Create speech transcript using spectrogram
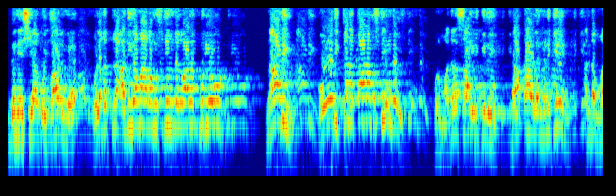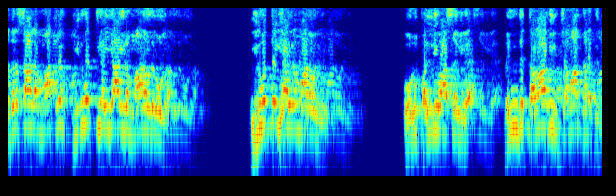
இந்தோனேஷியா போய் பாருங்க உலகத்துல அதிகமாக முஸ்லீம்கள் வாழக்கூடிய நாடு. கோடிக்கணக்கான முஸ்லீம்கள். ஒரு மதரசா இருக்குது. டாக்காவில நினைக்கிறேன். அந்த மதரசால மாத்திரம் இருபத்தி ஐயாயிரம் மாணவர்கள் ஓடுறாங்க. இருபத்தி ஐயாயிரம் மாணவர்கள். ஒரு பள்ளிவாசல்ல ரெண்டு தராவி ஜமாத் நடக்குது.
